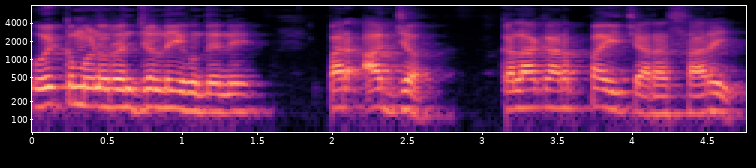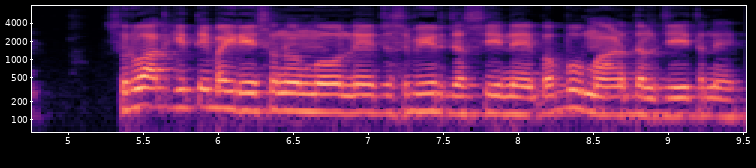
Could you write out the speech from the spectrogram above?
ਉਹ ਇੱਕ ਮਨੋਰੰਜਨ ਲਈ ਹੁੰਦੇ ਨੇ। ਪਰ ਅੱਜ ਕਲਾਕਾਰ ਭਾਈਚਾਰਾ ਸਾਰੇ ਹੀ ਸ਼ੁਰੂਆਤ ਕੀਤੀ ਬਾਈ ਰੇਸ਼ਮ ਅਨਮੋਲ ਨੇ, ਜਸਵੀਰ, ਜੱਸੀ ਨੇ, ਬੱਬੂ ਮਾਨ, ਦਲਜੀਤ ਨੇ,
